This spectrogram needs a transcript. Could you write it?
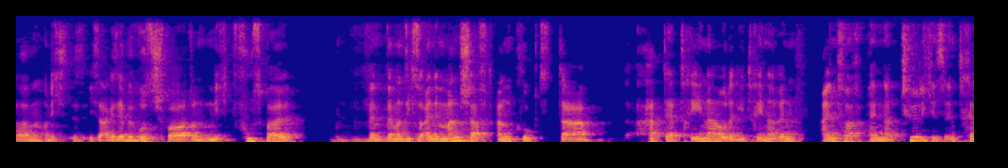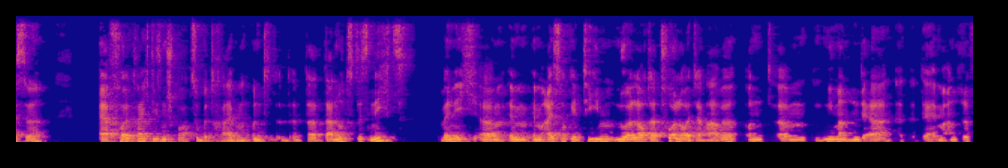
ähm, und ich, ich sage sehr bewusst Sport und nicht Fußball, wenn, wenn man sich so eine Mannschaft anguckt, da hat der Trainer oder die Trainerin einfach ein natürliches Interesse, erfolgreich diesen Sport zu betreiben. Und da, da nutzt es nichts, wenn ich ähm, im, im Eishockey-Team nur lauter Torleute habe und ähm, niemanden, der, der im Angriff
